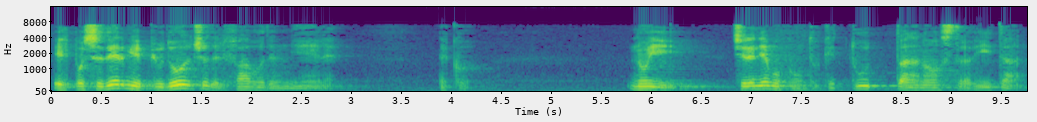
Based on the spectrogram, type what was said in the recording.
e il possedermi è più dolce del favo del miele. Ecco, noi ci rendiamo conto che tutta la nostra vita,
